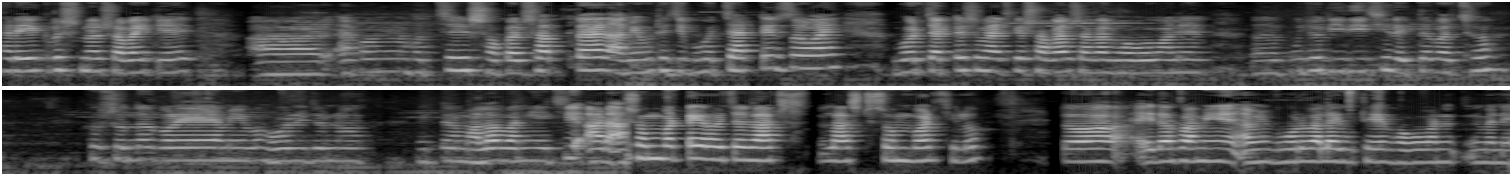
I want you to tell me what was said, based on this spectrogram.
হরে কৃষ্ণ সবাইকে। আর এখন হচ্ছে সকাল সাতটার, আমি উঠেছি ভোর চারটের সময়। ভোর চারটের সময় আজকে সকাল সকাল ভগবানের পুজো দিয়ে দিয়েছি, দেখতে পাচ্ছ। খুব সুন্দর করে আমি ভগবানের জন্য একটা মালা বানিয়েছি। আর সোমবারটাই হচ্ছে লাস্ট লাস্ট সোমবার ছিল। তো এই দেখো আমি আমি ভোরবেলায় উঠে ভগবান মানে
